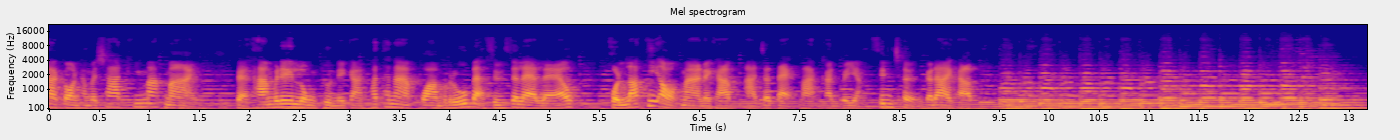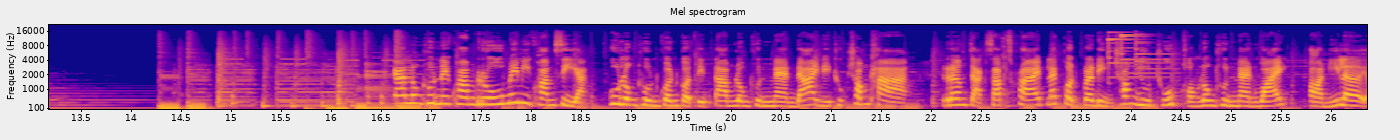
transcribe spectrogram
ยากรธรรมชาติที่มากมาย แต่ถ้าไม่ได้ลงทุนในการพัฒนาความรู้แบบสวิตเซอร์แลนด์แล้ว ผลลัพธ์ที่ออกมานะครับ อาจจะแตกต่างกันไปอย่างสิ้นเชิงก็ได้ครับการลงทุนในความรู้ไม่มีความเสี่ยง ผู้ลงทุนควรกดติดตามลงทุนแมนได้ในทุกช่องทาง เริ่มจาก Subscribe และกดกระดิ่งช่อง YouTube ของลงทุนแมนไว้ ตอนนี้เลย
